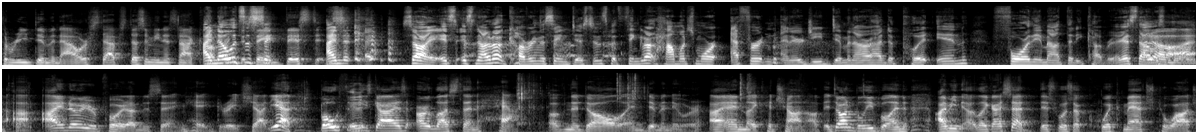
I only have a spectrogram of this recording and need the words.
three de Minaur steps doesn't mean it's not. I know it's the the same same- distance. I sorry, it's it's not about covering the same distance, but think about how much more effort and energy de Minaur had to put in for the amount that he covered. I guess that No, was more I, point. I, I know your point. I'm just saying, hey, great shot. Yeah, both of It- these guys are less than half of Nadal and de Minaur, uh, and like Khachanov. It's unbelievable. And I mean, uh, like I said, this was a quick match to watch.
